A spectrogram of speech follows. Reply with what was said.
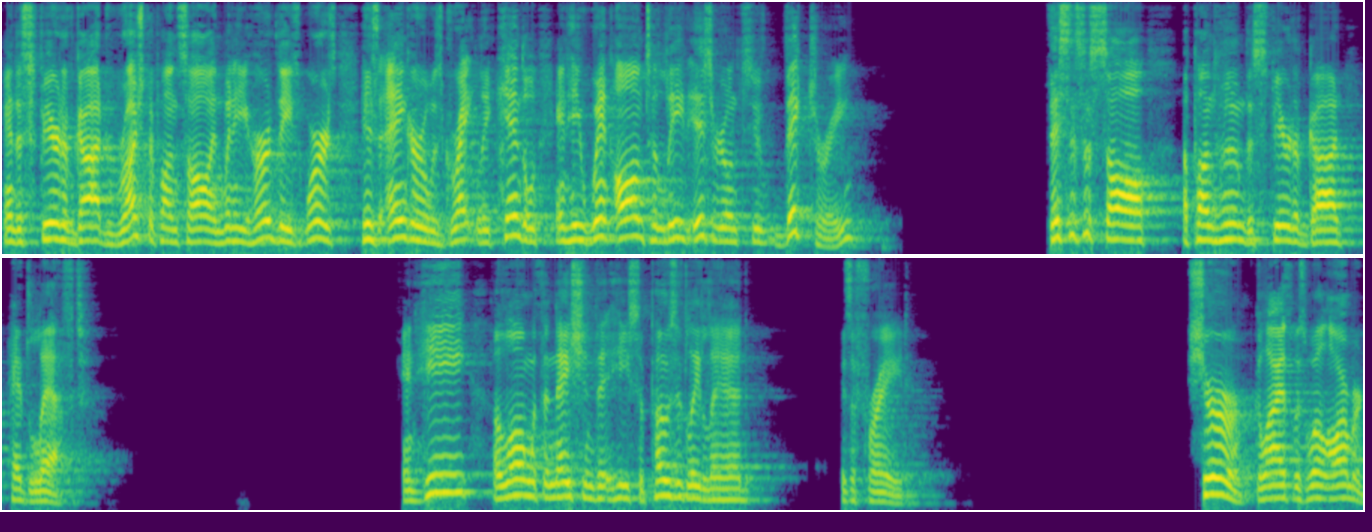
and the Spirit of God rushed upon Saul. And when he heard these words, his anger was greatly kindled, and he went on to lead Israel into victory. This is the Saul upon whom the Spirit of God had left. And he, along with the nation that he supposedly led, is afraid. Sure, Goliath was well armored.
